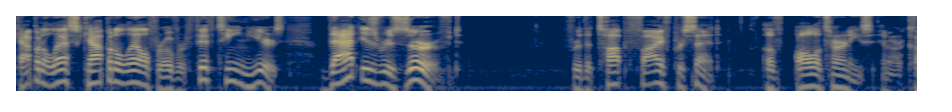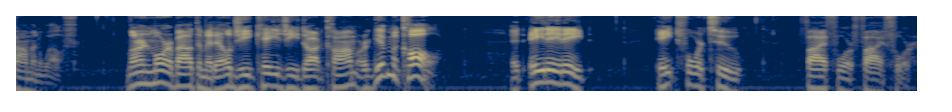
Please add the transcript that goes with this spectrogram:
capital S, capital L, for over 15 years. That is reserved for the top 5% of all attorneys in our Commonwealth. Learn more about them at lgkg.com or give them a call at 888 842 5454.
